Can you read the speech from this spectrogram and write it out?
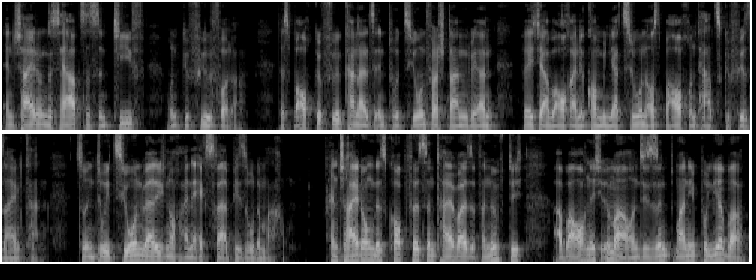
Entscheidungen des Herzens sind tief und gefühlvoller. Das Bauchgefühl kann als Intuition verstanden werden, welche aber auch eine Kombination aus Bauch- und Herzgefühl sein kann. Zur Intuition werde ich noch eine extra Episode machen. Entscheidungen des Kopfes sind teilweise vernünftig, aber auch nicht immer und sie sind manipulierbar.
